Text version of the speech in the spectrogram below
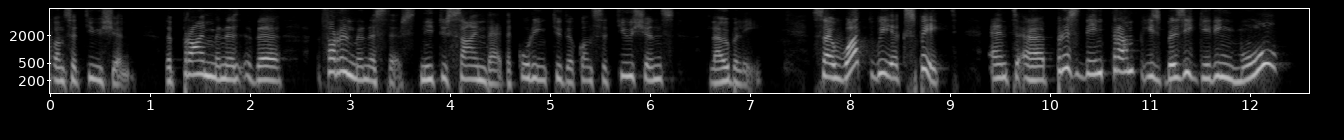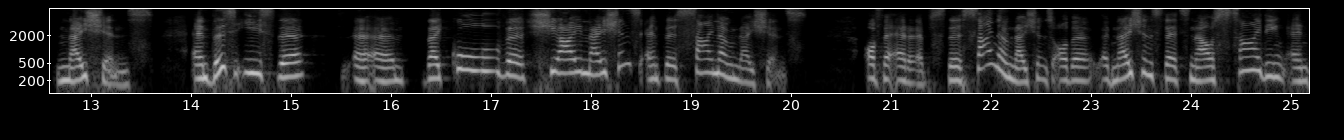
constitution. The prime minister, the foreign ministers need to sign that according to the constitutions globally. So what we expect, and uh, President Trump is busy getting more nations, and this is the, uh, um, they call the Shia nations and the Sunni nations of the Arabs. The Sunni nations are the uh, nations that's now siding and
